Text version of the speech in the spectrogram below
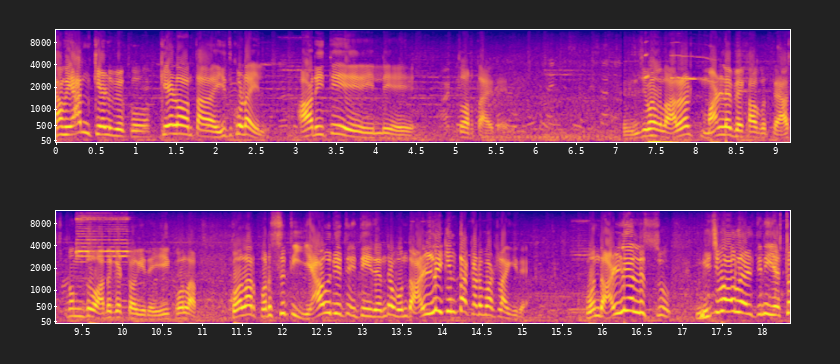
ನಾವು ಯಾರನ್ನ ಕೇಳಬೇಕು? ಕೇಳೋ ಅಂತ ಇದು ಕೂಡ ಇಲ್ಲ. ಆ ರೀತಿ ಇಲ್ಲಿ ತೋರ್ತಾ ಇದೆ. ನಿಜವಾಗ್ಲೂ ಅಲರ್ಟ್ ಮಾಡಲೇಬೇಕಾಗುತ್ತೆ. ಅಷ್ಟೊಂದು ಹದಗೆಟ್ಟೋಗಿದೆ ಈ ಕೋಲಾರ. ಕೋಲಾರ ಪರಿಸ್ಥಿತಿ ಯಾವ ರೀತಿ ಇದೆ ಅಂದರೆ ಒಂದು ಹಳ್ಳಿಗಿಂತ ಕಡಬಾಟ್ಲಾಗಿದೆ. ಒಂದು ಹಳ್ಳಿಯಲ್ಲಿ ಸು ನಿಜವಾಗ್ಲೂ ಹೇಳ್ತೀನಿ, ಎಷ್ಟೋ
